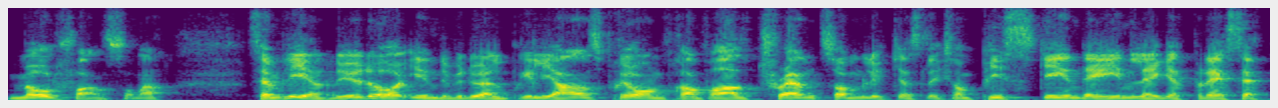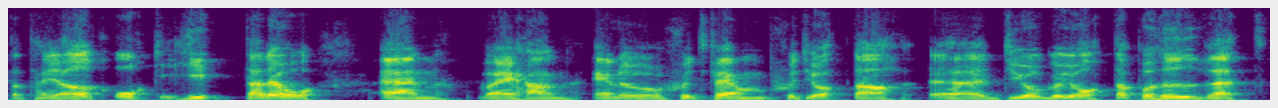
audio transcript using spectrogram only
målchanserna. Sen blir det ju då individuell briljans från framförallt Trent som lyckas liksom piska in det inlägget på det sättet han gör och hitta då en, vad är han, 1,75-78 eh, Diogo Jota på huvudet.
